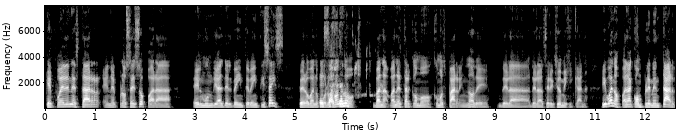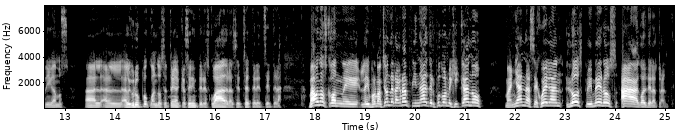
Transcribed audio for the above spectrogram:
que pueden estar en el proceso para el Mundial del 2026. Pero bueno, por lo pronto van a, van a estar como, como sparring, ¿no? De, de, la, de la selección mexicana. Y bueno, van a complementar, digamos, al, al, al grupo cuando se tengan que hacer interescuadras, etcétera, etcétera. Vámonos con eh, la información de la gran final del fútbol mexicano. Mañana se juegan los primeros. Ah, gol del Atlante.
